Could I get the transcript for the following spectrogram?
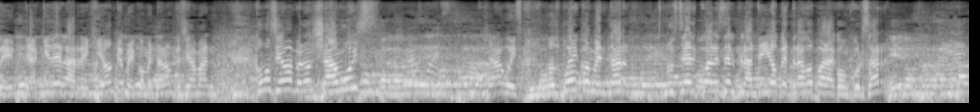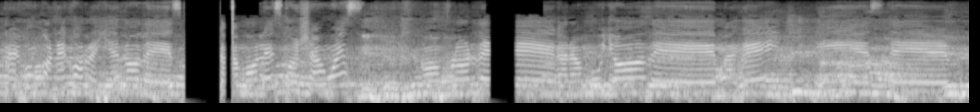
de, aquí de la región que me comentaron que se llaman, ¿cómo se llaman, perdón? ¿Chamuis? Chamuis. ¿Nos puede comentar usted cuál es el platillo que trajo para concursar? Traigo un conejo relleno de escamoles con chamuis, con flor de garambullo, de maguey y este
